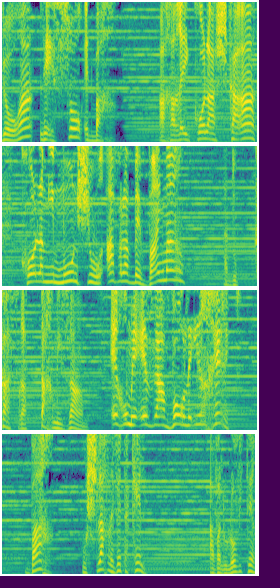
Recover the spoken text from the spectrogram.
והורה לאסור את באך. אחרי כל ההשקעה, כל המימון שהורעף עליו בוויימר, הדוכס רתח מזעם. איך הוא מעז לעבור לעיר אחרת? באך הושלך לבית הכלא. אבל הוא לא ויתר.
